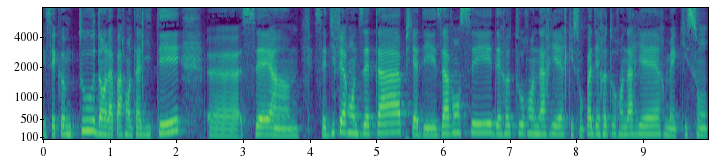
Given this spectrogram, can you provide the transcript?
Et c'est comme tout dans la parentalité, euh, c'est différentes étapes. Il y a des avancées, des retours en arrière qui sont pas des retours en arrière, mais qui sont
